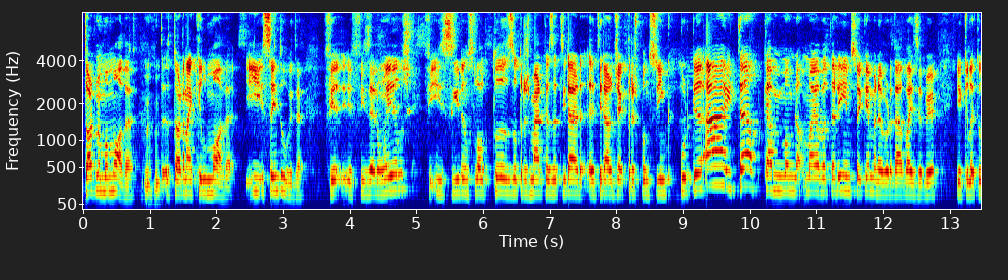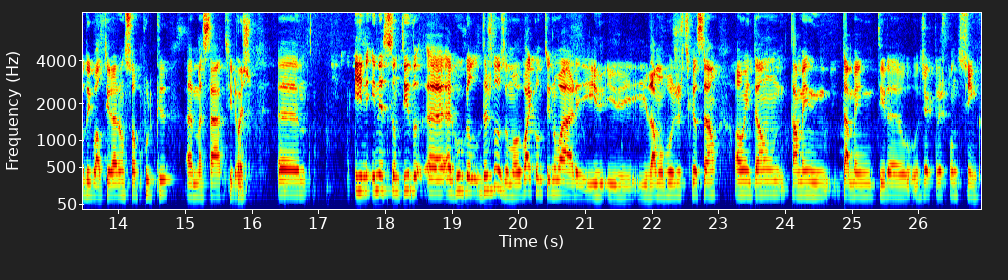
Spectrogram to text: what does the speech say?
torna uma moda, uhum. torna aquilo moda. E sem dúvida, fizeram eles e seguiram-se logo todas as outras marcas a tirar, a tirar o jack 3.5 porque, ah e tal, porque há uma maior bateria, não sei o quê, mas na verdade vais a ver e aquilo é tudo igual. Tiraram só porque a Massá tirou. Pois. Uh, e, e, nesse sentido, a, Google, das duas, uma vai continuar e, e, e dá uma boa justificação, ou então também, também tira o jack 3.5.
